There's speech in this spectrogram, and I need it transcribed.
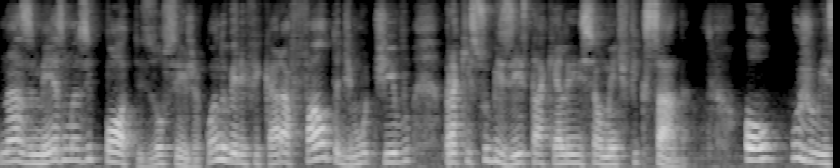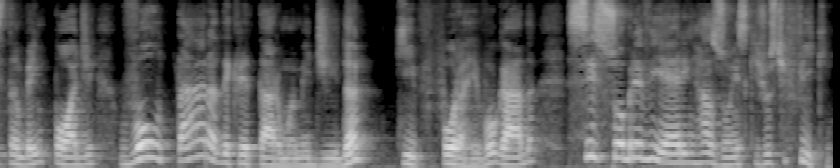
nas mesmas hipóteses, ou seja, quando verificar a falta de motivo para que subsista aquela inicialmente fixada. Ou o juiz também pode voltar a decretar uma medida que fora revogada, se sobrevierem razões que justifiquem.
